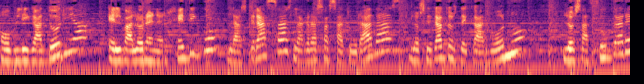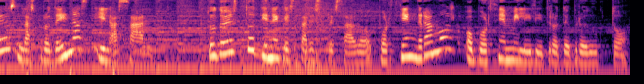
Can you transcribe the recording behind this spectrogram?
obligatoria el valor energético, las grasas, las grasas saturadas, los hidratos de carbono, los azúcares, las proteínas y la sal. Todo esto tiene que estar expresado por 100 gramos o por 100 mililitros de producto.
